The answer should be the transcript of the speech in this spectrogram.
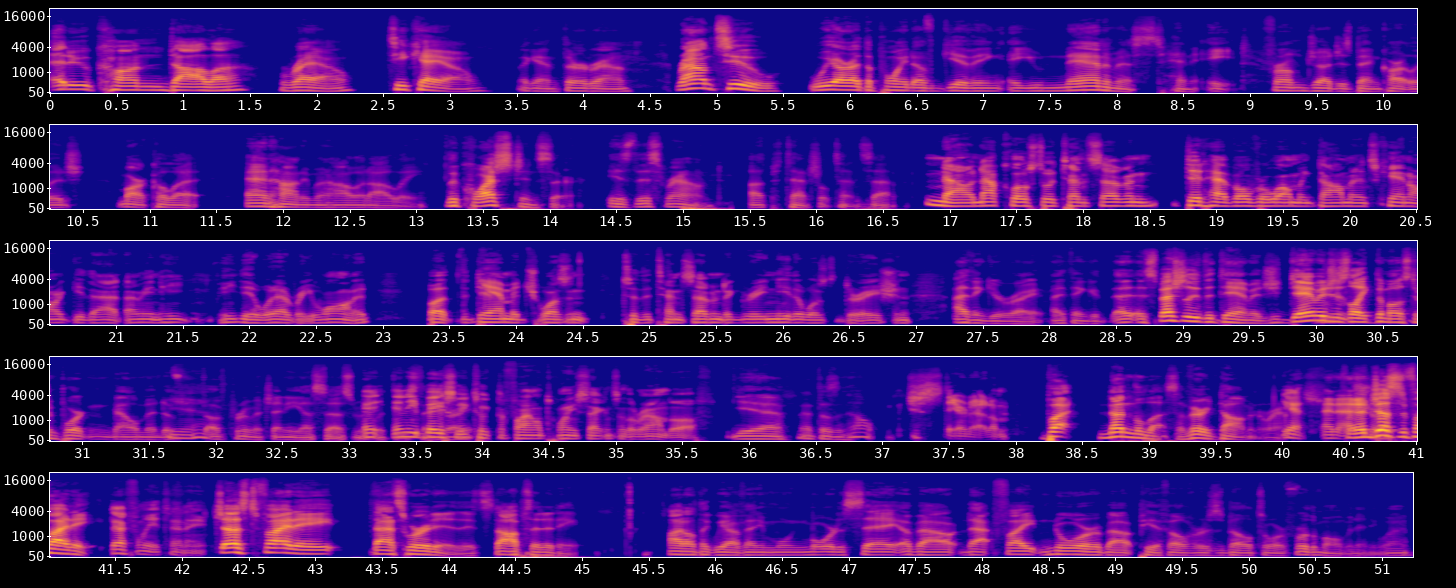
Edukondala Rao TKO again, third round. Round two, we are at the point of giving a unanimous 10 8 from judges Ben Cartledge, Mark Collette, and Hani Muhammad Ali. The question, sir, is this round a potential 10 7? No, not close to a 10-7. Did have overwhelming dominance. Can't argue that. I mean, he he did whatever he wanted, but the damage wasn't to the 10-7 degree. Neither was the duration. I think you're right. I think, it, especially the damage. Damage is mm-hmm. like the most important element of, Yeah. of pretty much any assessment. And, and he basically right? took the final 20 seconds of the round off. Yeah, that doesn't help. Just stared at him. But nonetheless, a very dominant round. Yes, And, and a justified eight. Definitely a 10-8. justified eight. That's where it is. It stops at an eight. I don't think we have any more more to say about that fight, nor about PFL versus Bellator for the moment, anyway.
